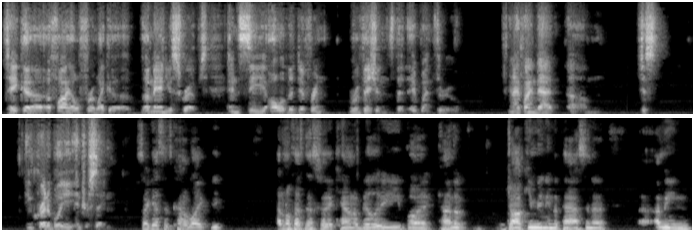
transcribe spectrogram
take a, a, file for like a, a manuscript and see all of the different revisions that it went through, and I find that um, just incredibly interesting. So I guess it's kind of like the, I don't know if that's necessarily accountability, but kind of documenting the past in a, I mean,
